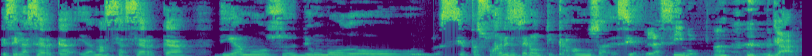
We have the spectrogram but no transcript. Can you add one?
que se le acerca y además se acerca, digamos, de un modo, ciertas sugerencias eróticas, vamos a decir. Lascivo. ¿ah? Claro,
